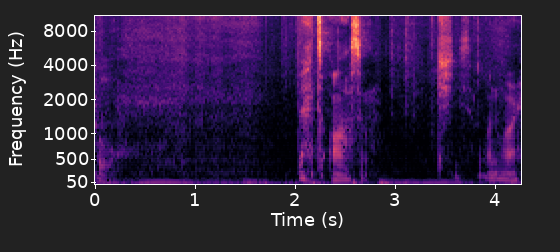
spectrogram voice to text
Cool. That's awesome. Jeez, one more.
